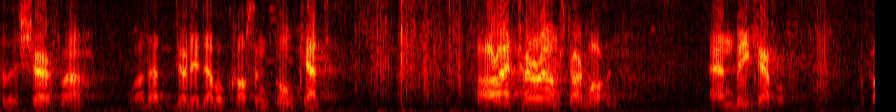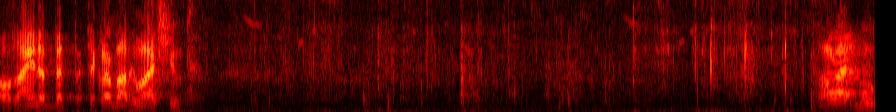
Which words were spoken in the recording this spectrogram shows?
To the sheriff, huh? Well, that dirty double-crossing polecat. All right, turn around and start walking. And be careful, because I ain't a bit particular about who I shoot. All right, move.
